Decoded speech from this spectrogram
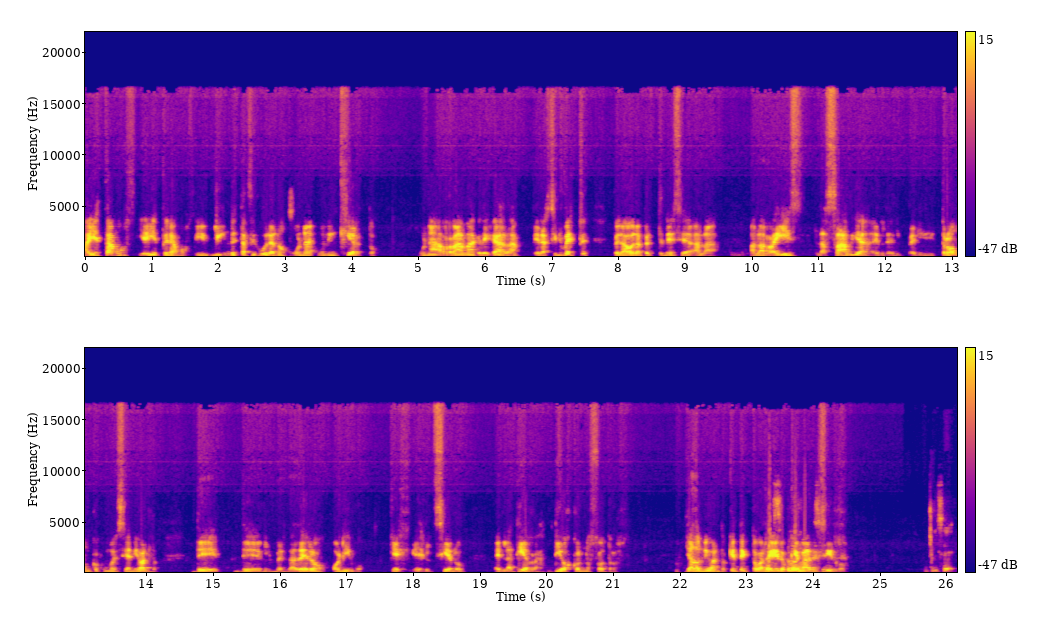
ahí estamos y ahí esperamos. Y linda esta figura, ¿no? Una, un injerto, una rama agregada, era silvestre, pero ahora pertenece a la, a la raíz, la savia, el, tronco, como decía Aníbaldo, de, del verdadero olivo, que es el cielo en la tierra, Dios con nosotros. Ya, don Nivaldo, ¿qué texto va a leer o qué va a decir? Dice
